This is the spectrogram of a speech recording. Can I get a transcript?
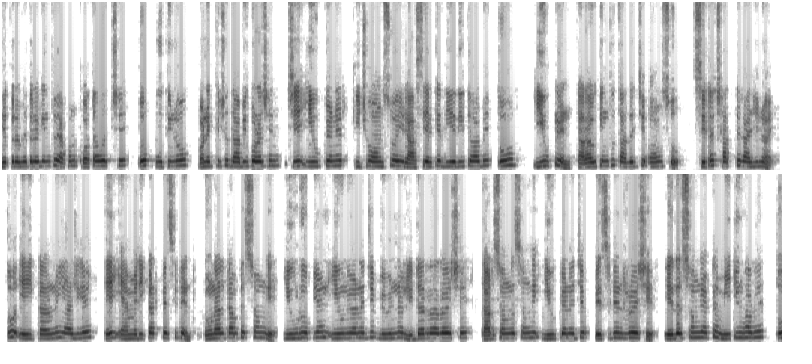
ভেতরে ভেতরে কিন্তু এখন কথা হচ্ছে। তো পুতিনও অনেক কিছু দাবি করেছেন যে ইউক্রেনের কিছু অংশ এই রাশিয়াকে দিয়ে দিতে হবে। তো ইউক্রেন, তারাও কিন্তু তাদের যে অংশ সেটা ছাড়তে রাজি নয়। তো এই কারণেই আজকে এই আমেরিকার প্রেসিডেন্ট ডোনাল্ড ট্রাম্পের সঙ্গে ইউরোপিয়ান ইউনিয়নের যে বিভিন্ন লিডাররা রয়েছে, তার সঙ্গে সঙ্গে ইউক্রেনের যে প্রেসিডেন্ট রয়েছে, এদের সঙ্গে একটা মিটিং হবে। তো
